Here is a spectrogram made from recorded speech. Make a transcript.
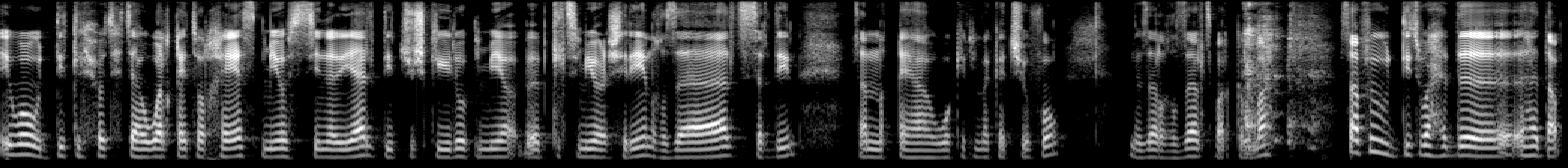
ايوا وديت الحوت حتى هو لقيته رخيص ب 160 ريال ديت جوج كيلو ب 100 ب 320 غزال السردين تنقيها هو كيف ما كتشوفوا مازال غزال تبارك الله. صافي وديت واحد هذا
